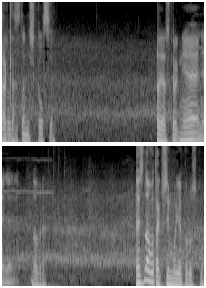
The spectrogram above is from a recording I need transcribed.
Zaraz taka. dostaniesz kosę. To jest krak- Nie, nie, nie. nie. Dobra. Ten znowu tak przyjmuje po rusku.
